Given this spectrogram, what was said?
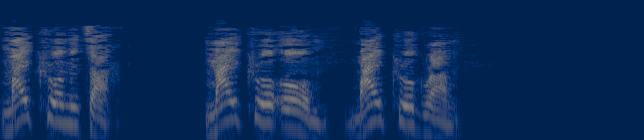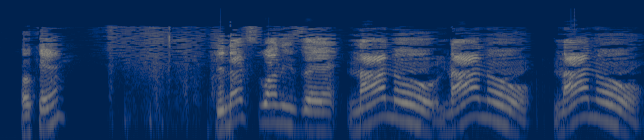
micrometer, micro ohm, microgram. Okay? The next one is a nano, nano, nano,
